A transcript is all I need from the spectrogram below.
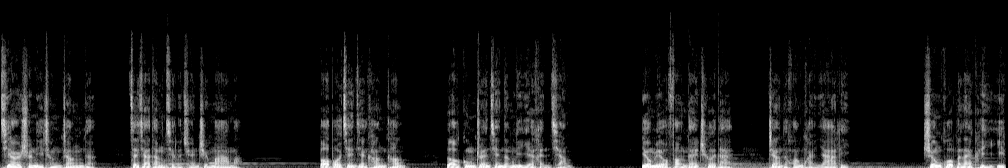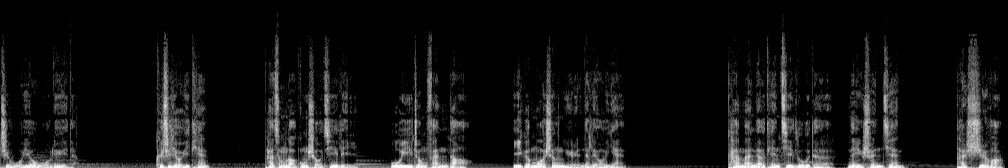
继而顺理成章的在家当起了全职妈妈。宝宝健健康康，老公赚钱能力也很强。又没有房贷车贷这样的还款压力，生活本来可以一直无忧无虑的。可是有一天，她从老公手机里无意中翻到一个陌生女人的留言。看完聊天记录的那一瞬间，她失望、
